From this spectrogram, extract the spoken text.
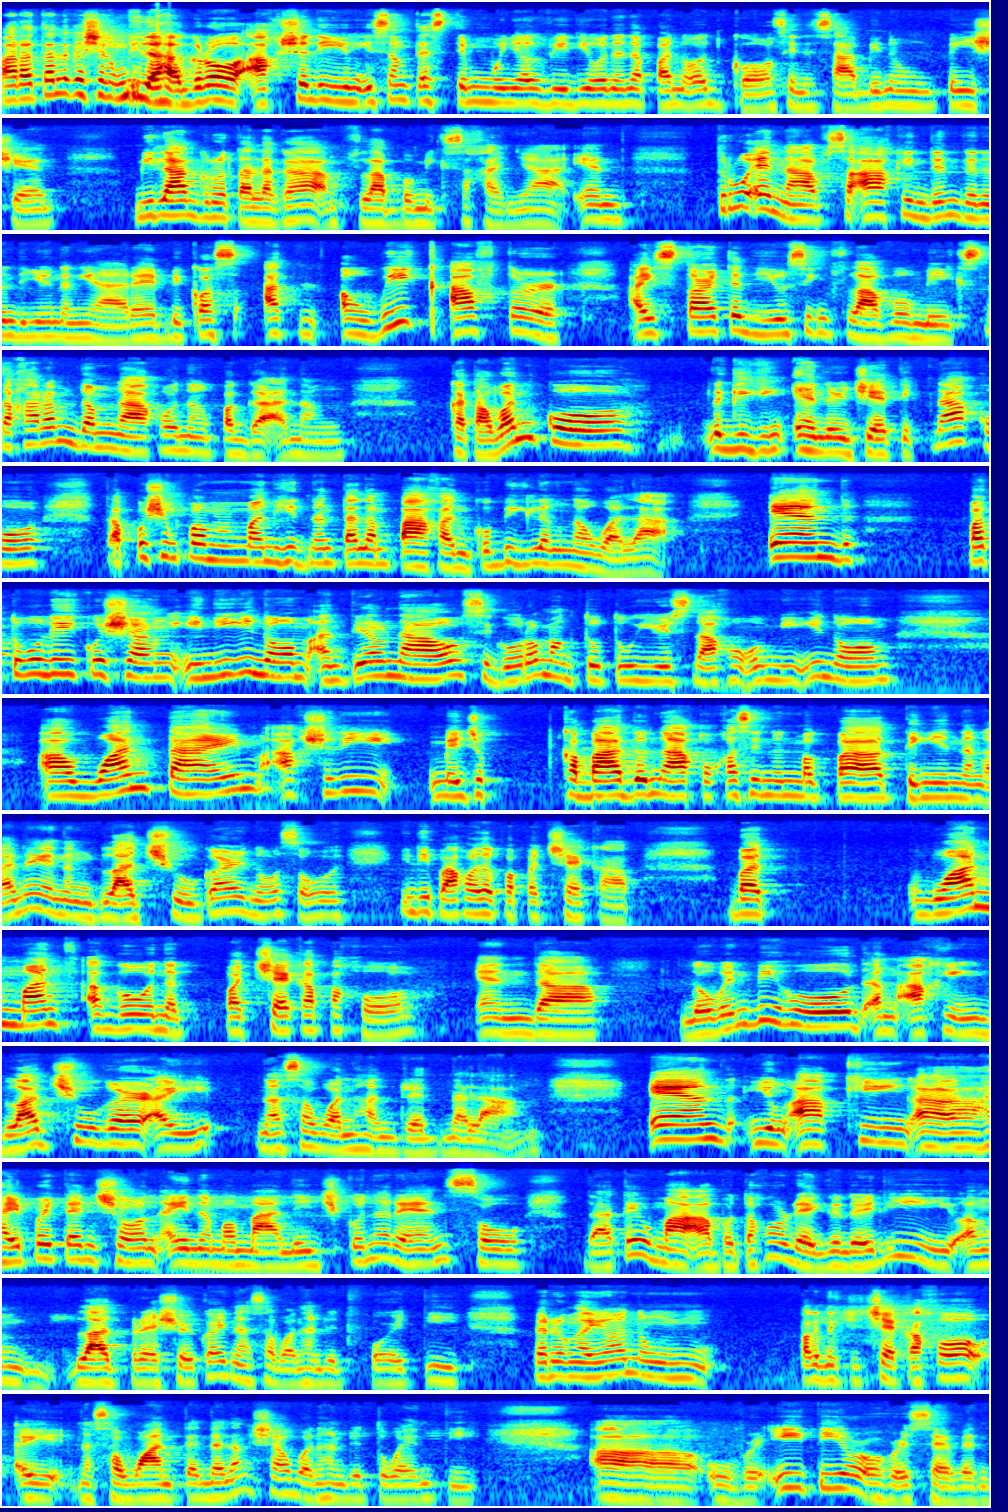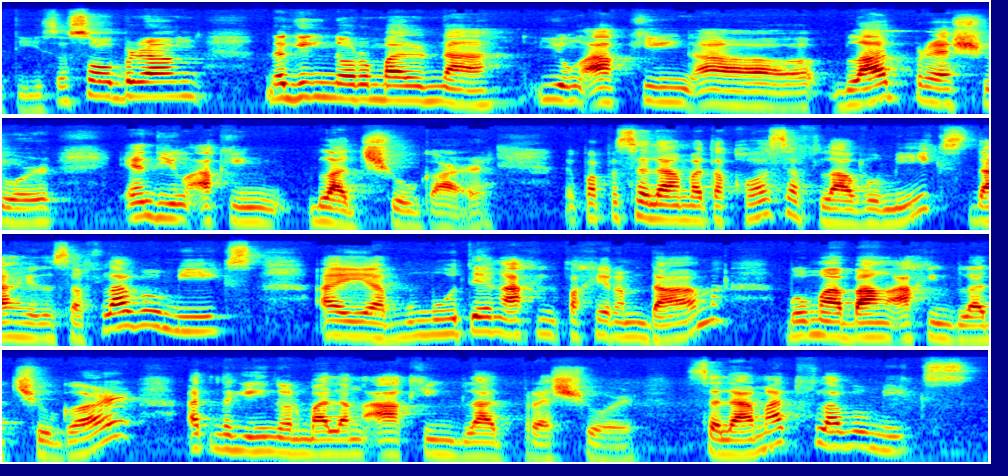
para talaga siyang milagro. Actually, yung isang testimonial video na napanood ko, sinasabi nung patient, milagro talaga ang Flavomix sa kanya. And true enough, sa akin din ganun din yung nangyari because at a week after I started using Flavomix, nakaramdam na ako ng paggaan ng katawan ko, nagiging energetic na ako, tapos yung pamamanhid ng talampakan ko biglang nawala. And patuloy ko siyang iniinom until now, siguro magto two years na akong umiinom. Ah, one time, actually, medyo kabado na ako kasi nun magpatingin ng ano eh, ng blood sugar, no? So, hindi pa ako nagpapa-check up. But one month ago, nagpa-check up ako and uh, lo and behold, ang aking blood sugar ay nasa 100 na lang. And yung aking ah, hypertension ay namamanage ko na rin. So, dati umaabot ako regularly. Ang blood pressure ko ay nasa 140. Pero ngayon, nung pag nag-check ako, ay nasa 110 na lang siya, 120 ah, over 80 or over 70. So sobrang naging normal na yung aking ah, blood pressure and yung aking blood sugar. Nagpapasalamat ako sa Flavomix dahil sa Flavomix ay ah, bumuti ang aking pakiramdam, bumaba ang aking blood sugar at naging normal ang aking blood pressure. Salamat Flavomix!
